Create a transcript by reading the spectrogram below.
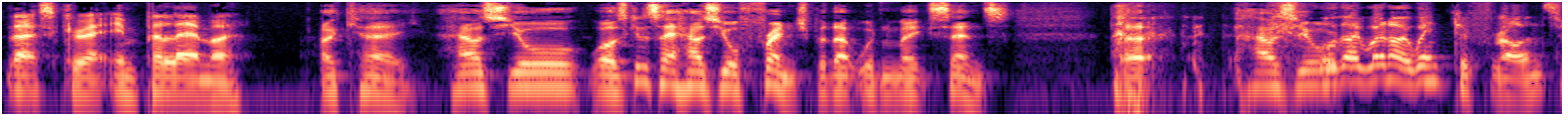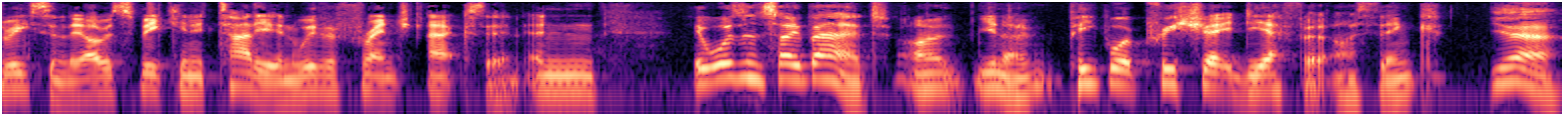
That's correct. In Palermo. Okay, how's your? Well, I was going to say how's your French, but that wouldn't make sense. Uh, how's your? Although when I went to France recently, I was speaking Italian with a French accent, and it wasn't so bad. I, you know, people appreciated the effort. I think. yeah,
